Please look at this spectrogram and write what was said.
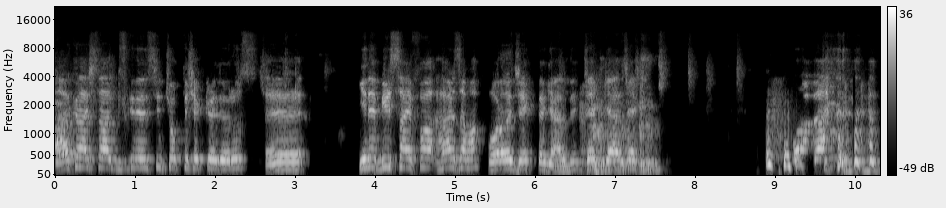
arkadaşlar bizi dinlediğiniz için çok teşekkür ediyoruz. Ee, yine bir sayfa her zaman. Bu arada Jack de geldi. Jack gel Jack. Bu arada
